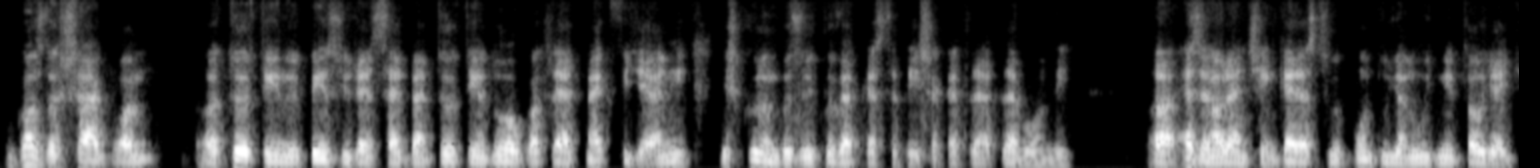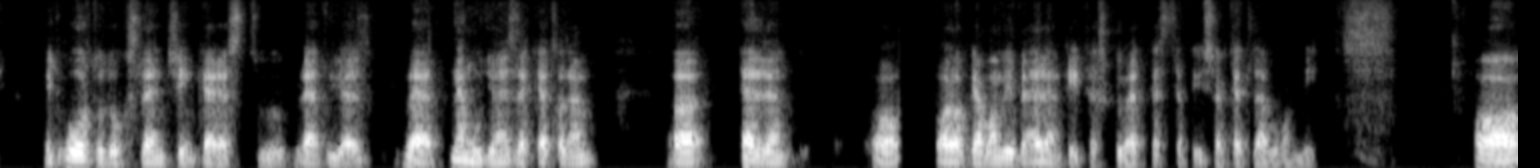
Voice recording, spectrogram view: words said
gazdaságban a történő pénzügyrendszerben történő dolgokat lehet megfigyelni, és különböző következtetéseket lehet levonni. Ezen a lencsén keresztül, pont ugyanúgy, mint ahogy egy, egy ortodox lencsén keresztül lehet, ugye ez, lehet nem ugyanezeket, hanem ellen, a, alapjában véve ellentétes következtetéseket levonni. A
